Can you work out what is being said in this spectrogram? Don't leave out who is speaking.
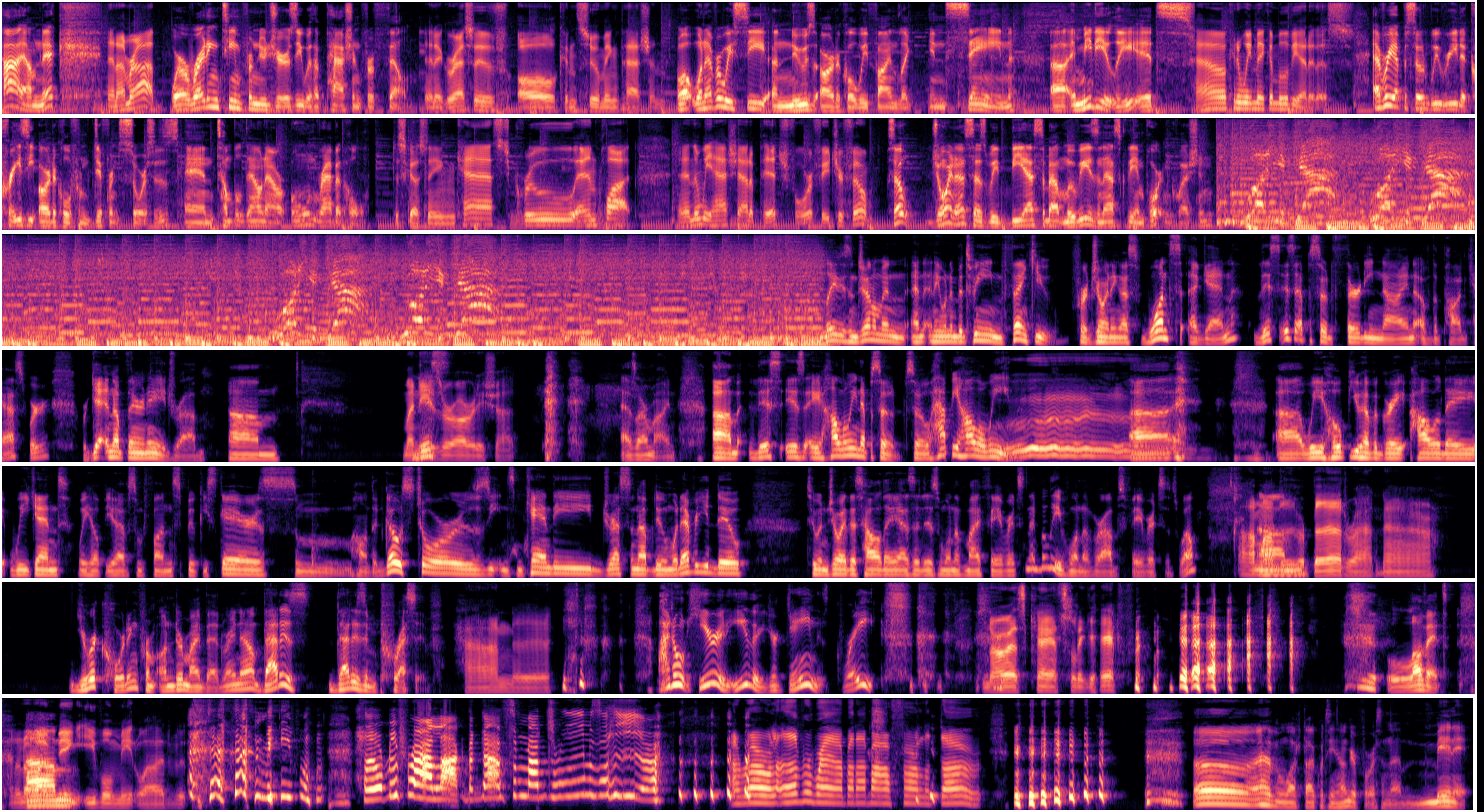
Speaker 1: Hi, I'm Nick.
Speaker 2: And I'm Rob.
Speaker 1: We're a writing team from New Jersey with a passion for film.
Speaker 2: An aggressive, all consuming passion.
Speaker 1: Well, whenever we see a news article we find like insane, uh, immediately it's.
Speaker 2: How can we make a movie out of this?
Speaker 1: Every episode, we read a crazy article from different sources and tumble down our own rabbit hole.
Speaker 2: Discussing cast, crew, and plot. And then we hash out a pitch for a feature film.
Speaker 1: So, join us as we BS about movies and ask the important question
Speaker 3: What do you got? What do you got? What do you got? What do you got?
Speaker 4: Ladies and gentlemen, and anyone in between, thank you for joining us once again. This is episode 39 of the podcast. We're we're getting up there in age, Rob. Um,
Speaker 2: My knees
Speaker 4: This-
Speaker 2: are already shot.
Speaker 4: as are mine. Um, this is a Halloween episode, so happy Halloween. Uh, uh, we hope you have a great holiday weekend. We hope you have some fun, spooky scares, some haunted ghost tours, eating some candy, dressing up, doing whatever you do to enjoy this holiday, as it is one of my favorites, and I believe one of Rob's favorites as well.
Speaker 2: I'm
Speaker 4: Um,
Speaker 2: under your bed right now.
Speaker 4: You're recording from under my bed right now. That is that is impressive.
Speaker 2: Hi.
Speaker 4: I don't hear it either. Your gain is great.
Speaker 2: Noise canceling headphones.
Speaker 4: Love it.
Speaker 2: I don't know why I'm
Speaker 4: Um,
Speaker 2: being evil meatwad, but
Speaker 4: me, help me before I lock the gates. My dreams are here.
Speaker 2: I roll everywhere, but I'm all full of dirt.
Speaker 4: oh, I haven't watched Aqua Teen Hunger Force in a minute.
